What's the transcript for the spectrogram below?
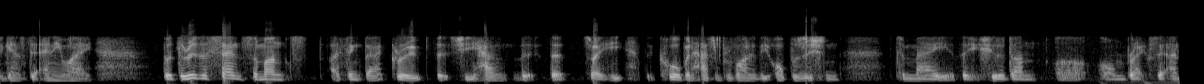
against it anyway. But there is a sense amongst, I think, that group that she hasn't, that, that sorry, he, that Corbyn hasn't provided the opposition to May that he should have done uh, on Brexit. And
